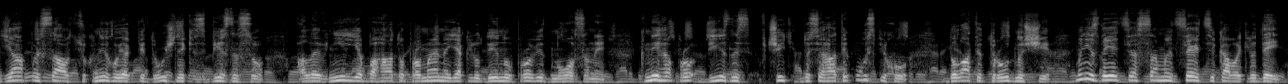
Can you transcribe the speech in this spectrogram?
Я писав цю книгу як підручник з бізнесу, але в ній є багато про мене як людину, про відносини. Книга про бізнес вчить досягати успіху, долати труднощі. Мені здається, саме це цікавить людей.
